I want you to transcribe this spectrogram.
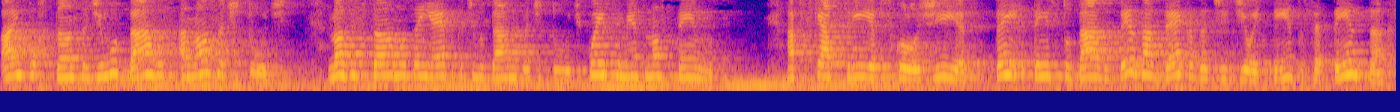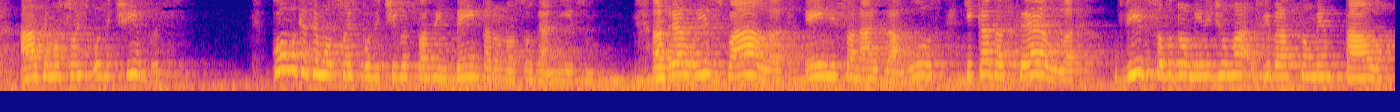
a importância de mudarmos a nossa atitude. Nós estamos em época de mudarmos atitude. Conhecimento nós temos. A psiquiatria, a psicologia tem, tem estudado desde a década de, de 80, 70 as emoções positivas. Como que as emoções positivas fazem bem para o nosso organismo? André Luiz fala em Missionários da Luz que cada célula vive sob o domínio de uma vibração mental.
